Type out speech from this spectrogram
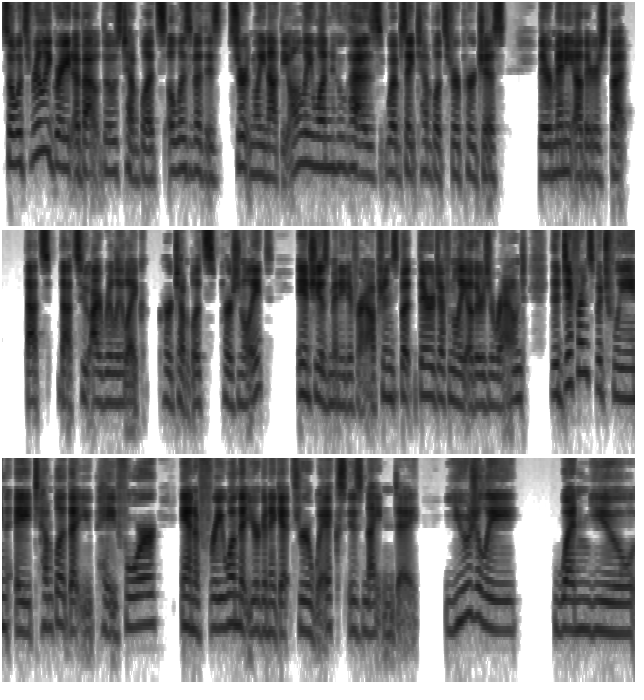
So what's really great about those templates, Elizabeth is certainly not the only one who has website templates for purchase. There are many others, but that's, that's who I really like her templates personally and she has many different options, but there are definitely others around. The difference between a template that you pay for and a free one that you're going to get through Wix is night and day. Usually when you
